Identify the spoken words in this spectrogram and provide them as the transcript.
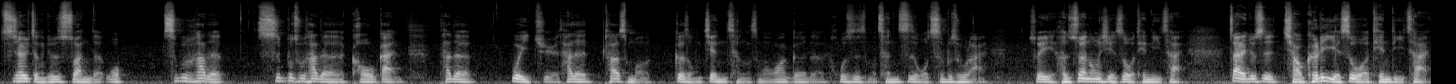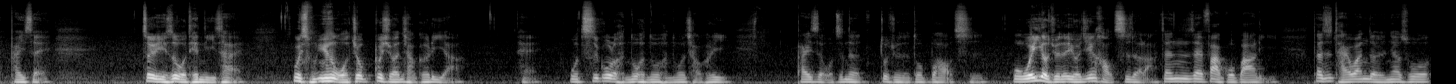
吃下去整个就是酸的，我吃不出它的吃不出它的口感、它的味觉、它的它什么各种渐层什么蛙哥的，或是什么层次，我吃不出来。所以很酸的东西也是我天敌菜，再来就是巧克力也是我天敌菜，拍谢？这个也是我天敌菜。为什么？因为我就不喜欢巧克力啊。嘿，我吃过了很多很多很多巧克力，拍着我真的都觉得都不好吃。我唯一有觉得有一间好吃的啦，但是在法国巴黎。但是台湾的人家说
